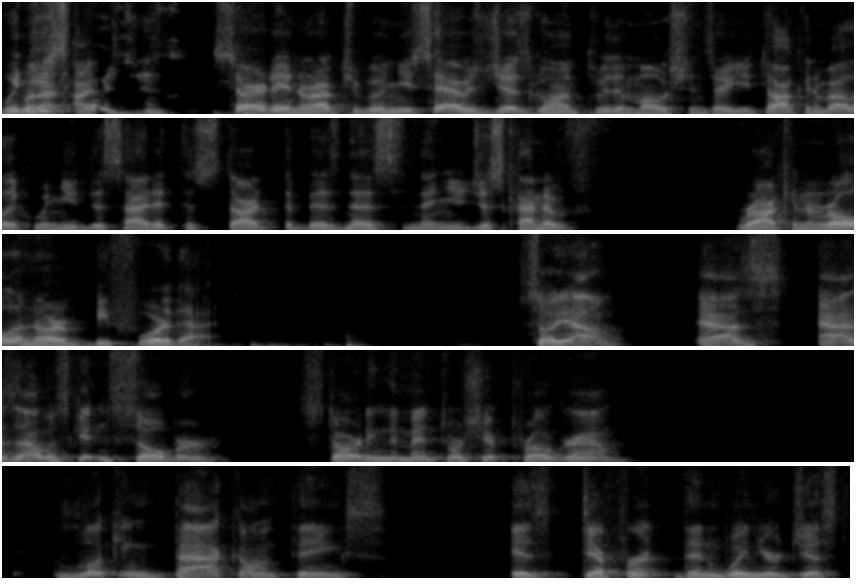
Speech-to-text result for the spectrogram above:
When but you say I, I, was just sorry to interrupt you, but when you say I was just going through the motions, are you talking about like when you decided to start the business and then you just kind of rocking and rolling, or before that? So yeah, as as I was getting sober, starting the mentorship program, looking back on things is different than when you're just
